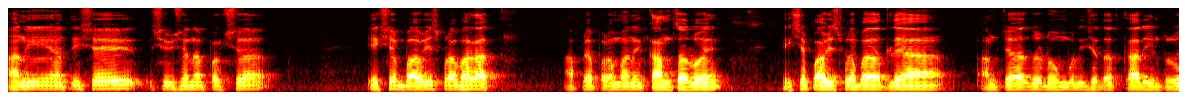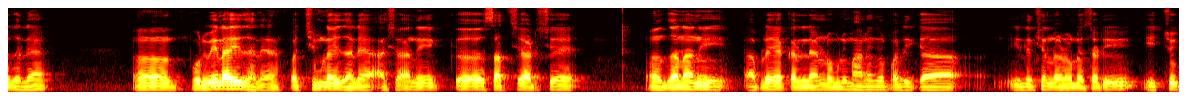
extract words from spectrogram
आणि अतिशय शिवसेना पक्ष एकशे बावीस प्रभागात आपल्याप्रमाणे काम चालू आहे. एकशे बावीस प्रभागातल्या आमच्या जो डोंबिवली शेतात काल इंटरव्ह्यू झाल्या पूर्वेलाही झाल्या पश्चिमलाही झाल्या अशा अनेक सातशे आठशे जणांनी आपल्या या कल्याण डोंबिवली महानगरपालिका इलेक्शन लढवण्यासाठी इच्छुक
